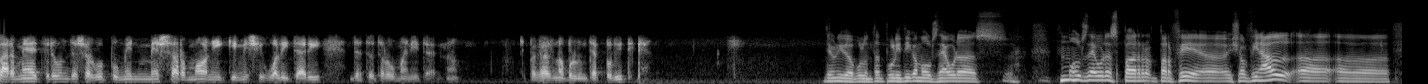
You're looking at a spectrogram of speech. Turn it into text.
permetre un desenvolupament més harmònic i més igualitari de tota la humanitat, no? Perquè és una voluntat política. Déu nhi voluntat política, molts deures, molts deures per, per fer. Uh, això al final uh, uh,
